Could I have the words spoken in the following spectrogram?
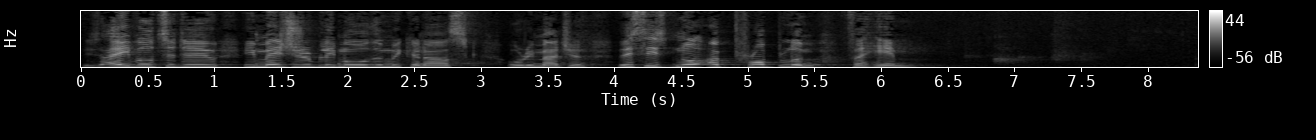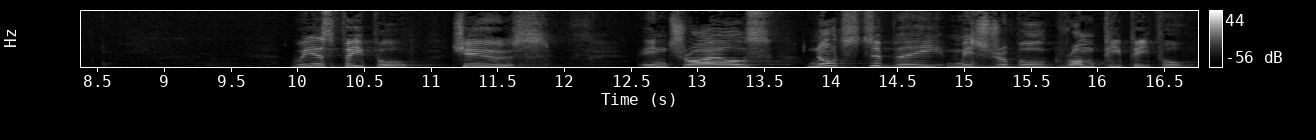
He's able to do immeasurably more than we can ask or imagine. This is not a problem for him. We as people choose in trials not to be miserable, grumpy people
